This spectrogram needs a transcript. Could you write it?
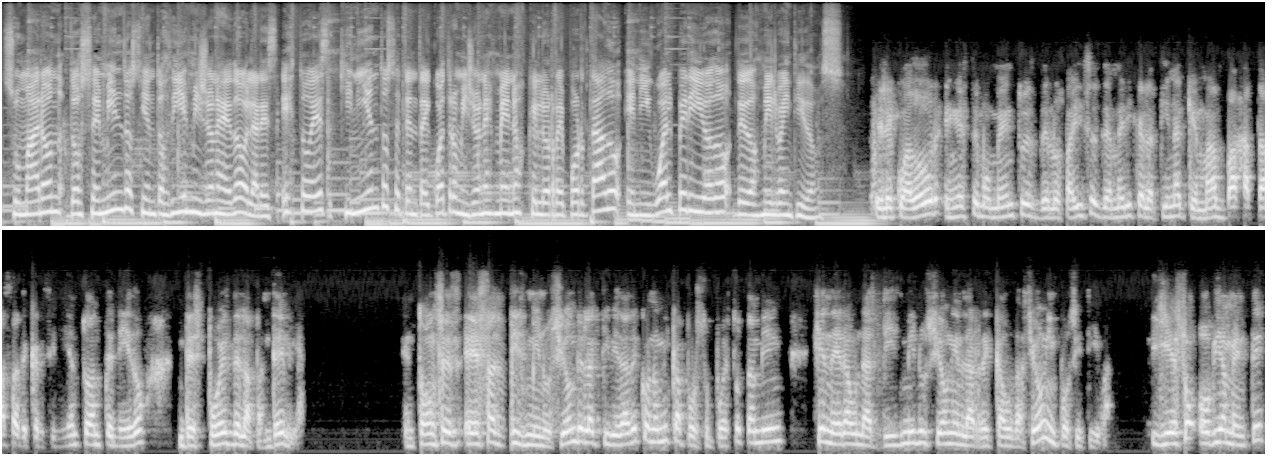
sumaron 12.210 millones de dólares, esto es 574 millones menos que lo reportado en igual periodo de 2022. El Ecuador en este momento es de los países de América Latina que más baja tasa de crecimiento han tenido después de la pandemia. Entonces, esa disminución de la actividad económica, por supuesto, también genera una disminución en la recaudación impositiva. Y eso obviamente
